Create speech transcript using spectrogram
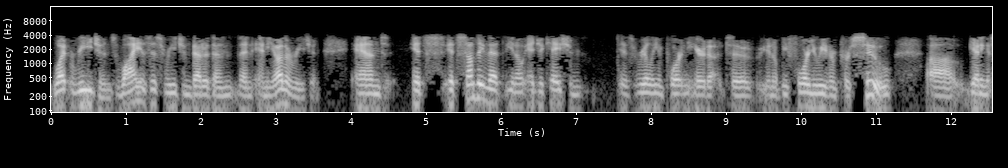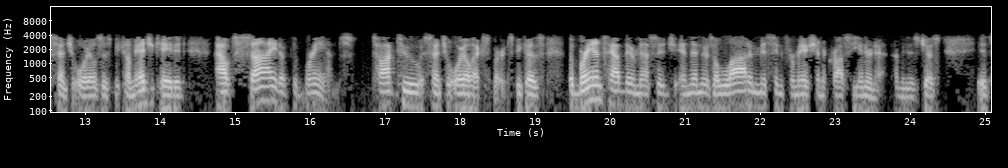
what regions, why is this region better than than any other region, and it's it's something that you know education is really important here to to you know before you even pursue uh, getting essential oils is become educated outside of the brands talk to essential oil experts because the brands have their message and then there's a lot of misinformation across the internet. I mean, it's just, it's,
